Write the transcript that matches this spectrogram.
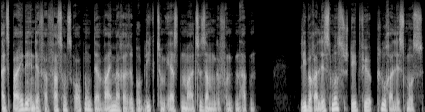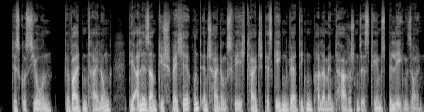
als beide in der Verfassungsordnung der Weimarer Republik zum ersten Mal zusammengefunden hatten. Liberalismus steht für Pluralismus, Diskussion, Gewaltenteilung, die allesamt die Schwäche und Entscheidungsfähigkeit des gegenwärtigen parlamentarischen Systems belegen sollen.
